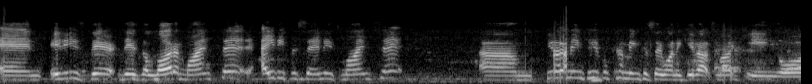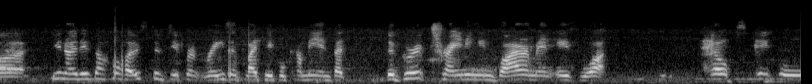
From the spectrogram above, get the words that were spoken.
And it is there. There's a lot of mindset. Eighty percent is mindset. Um, you know I mean? People come in because they want to give up smoking, or you know, there's a whole host of different reasons why people come in. But the group training environment is what helps people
